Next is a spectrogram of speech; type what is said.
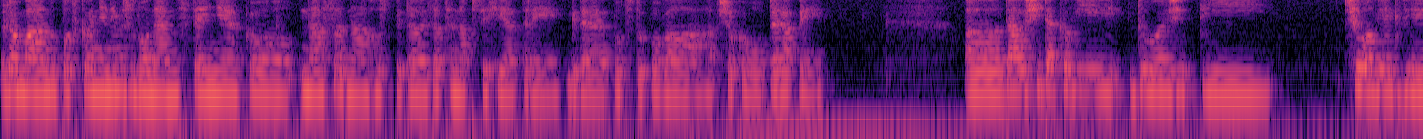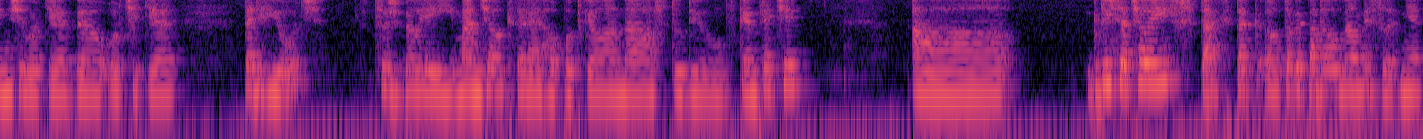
románu Pod skleněným zvonem, stejně jako následná hospitalizace na psychiatrii, kde podstupovala šokovou terapii. Další takový důležitý člověk v jejím životě byl určitě Ted Hughes, což byl její manžel, kterého potkala na studium v Cambridge. A když začal jejich vztah, tak eh, to vypadalo velmi slibně.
